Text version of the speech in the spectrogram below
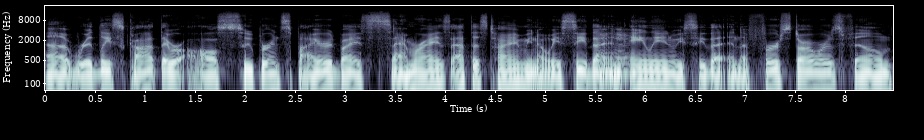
uh, Ridley Scott, they were all super inspired by samurais at this time. You know, we see that mm-hmm. in Alien, we see that in the first Star Wars film.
